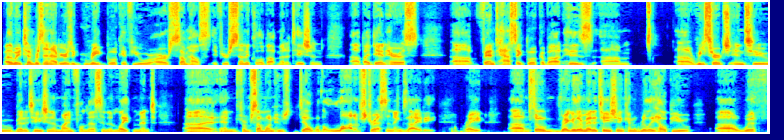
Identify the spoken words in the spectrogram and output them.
By the way 10% happier is a great book if you are somehow if you're cynical about meditation uh, by dan harris. Uh, fantastic book about his um, uh, research into meditation and mindfulness and enlightenment, uh, and from someone who's dealt with a lot of stress and anxiety, right? Um, so regular meditation can really help you uh, with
